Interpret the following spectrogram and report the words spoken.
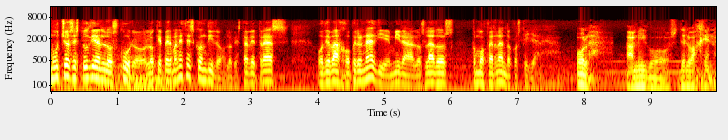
Muchos estudian lo oscuro, lo que permanece escondido, lo que está detrás o debajo, pero nadie mira a los lados como Fernando Costilla. Hola, amigos de lo ajeno.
